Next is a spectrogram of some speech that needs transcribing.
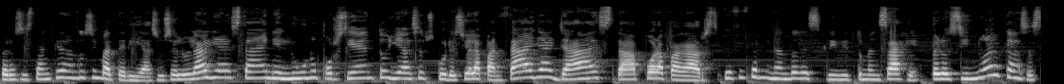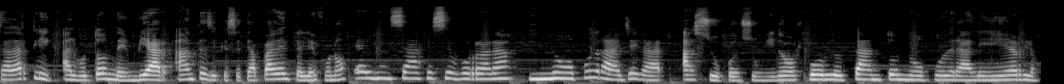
Pero se están quedando sin batería, su celular ya está en el 1%, ya se oscureció la pantalla, ya está por apagarse. Tú estás terminando de escribir tu mensaje, pero si no alcanzas a dar clic al botón de enviar antes de que se te apague el teléfono, el mensaje se borrará y no podrá llegar a su consumidor, por lo tanto no podrá leerlo.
